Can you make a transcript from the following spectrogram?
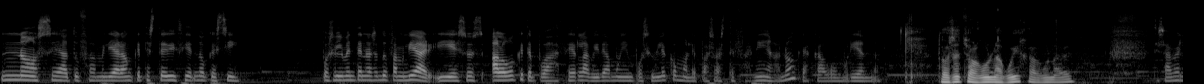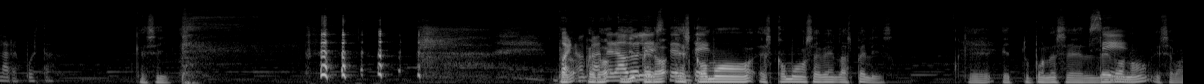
no sea tu familiar, aunque te esté diciendo que sí. Posiblemente no sea tu familiar y eso es algo que te puede hacer la vida muy imposible como le pasó a Estefanía, ¿no? Que acabó muriendo. ¿Tú has hecho alguna Ouija alguna vez? ¿Te sabes la respuesta? Que sí. Bueno, cuando era pero adolescente... es como, es como se ve en las pelis. Que, que tú pones el Sí. dedo, ¿no? Y se, va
